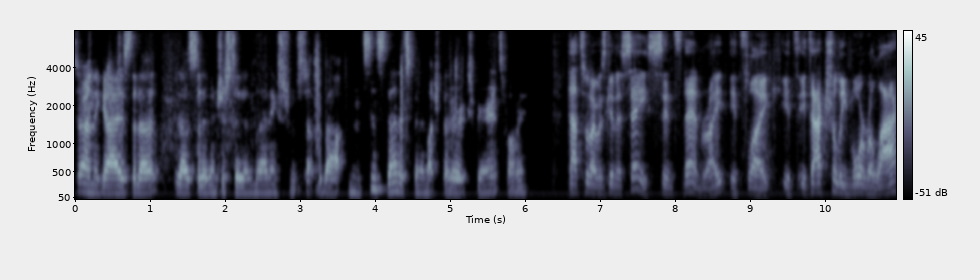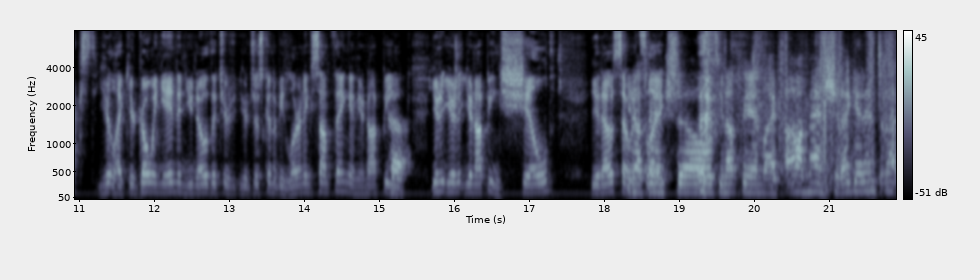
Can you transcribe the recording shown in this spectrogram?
to only guys that are that I was sort of interested in learning some stuff about. And since then, it's been a much better experience for me. That's what I was gonna say. Since then, right? It's like it's it's actually more relaxed. You're like you're going in and you know that you're you're just gonna be learning something, and you're not being Yeah. you're you're you're not being shilled. You know, so you're it's not being like shelled. You're not being like, oh man, should I get into that?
